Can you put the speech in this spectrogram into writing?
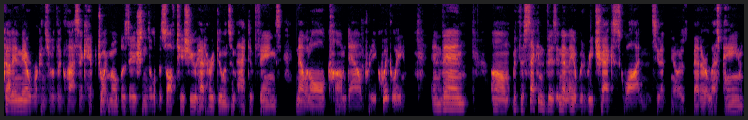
got in there working sort of the classic hip joint mobilizations, a little bit soft tissue, had her doing some active things. Now it all calmed down pretty quickly, and then um, with the second visit, and then it would recheck squat and see that you know it was better, or less pain.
